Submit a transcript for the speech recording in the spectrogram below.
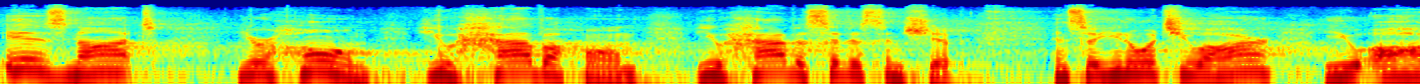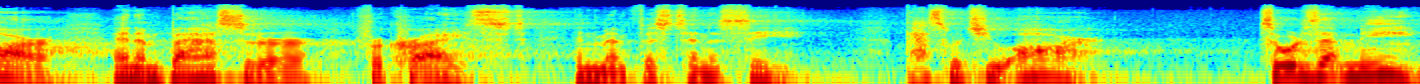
is not your home. You have a home, you have a citizenship. And so, you know what you are? You are an ambassador for Christ in Memphis, Tennessee. That's what you are. So, what does that mean?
